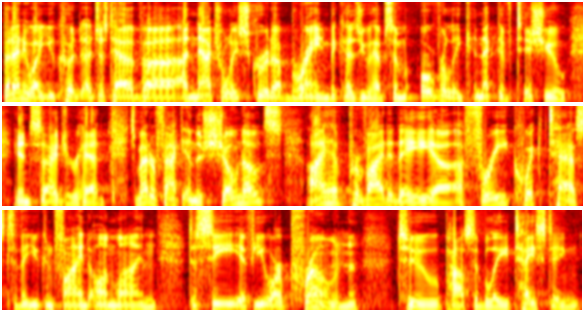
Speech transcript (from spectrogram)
But anyway, you could uh, just have uh, a naturally screwed up brain because you have some overly connective tissue inside your head. As a matter of fact, in the show notes, I have provided a, uh, a free quick test that you can find online to see if you are prone to possibly tasting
